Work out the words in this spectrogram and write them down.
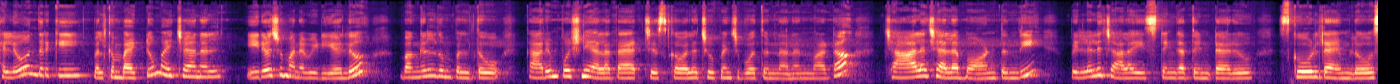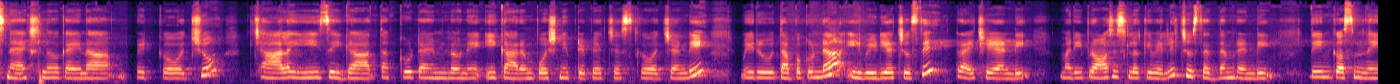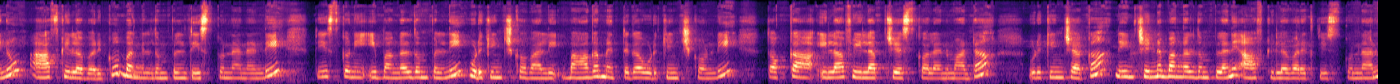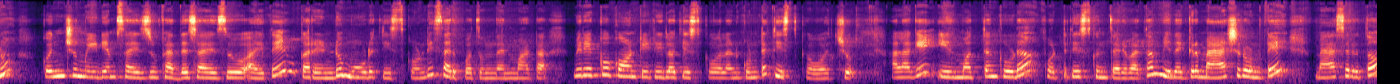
Hello అందరికీ welcome back to my channel. ఈరోజు మన వీడియోలో బంగాళదుంపలతో కారం పోషిని ఎలా తయారు చేసుకోవాలో చూపించబోతున్నాను అనమాట చాలా చాలా బాగుంటుంది. పిల్లలు చాలా ఇష్టంగా తింటారు. స్కూల్ టైంలో స్నాక్స్లోకైనా పెట్టుకోవచ్చు. చాలా ఈజీగా తక్కువ టైంలోనే ఈ కారం పోషిని ప్రిపేర్ చేసుకోవచ్చండి. మీరు తప్పకుండా ఈ వీడియో చూసి ట్రై చేయండి. మరి ప్రాసెస్లోకి వెళ్ళి చూసేద్దాం రండి. దీనికోసం నేను హాఫ్ కిలో వరకు బంగాళదుంపలను తీసుకున్నానండి. తీసుకొని ఈ బంగాళదుంపల్ని ఉడికించుకోవాలి. బాగా మెత్తగా ఉడికించుకోండి. తొక్క ఇలా ఫీలప్ చేసుకోవాలన్నమాట. ఉడికించాక నేను చిన్న బంగాళదుంపలని హాఫ్ కిలో వరకు తీసుకున్నాను. కొంచెం మీడియం సైజు పెద్ద సైజు అయితే ఒక రెండు మూడు తీసుకోండి సరిపోతుందన్నమాట. మీరు ఎక్కువ క్వాంటిటీలో తీసుకోవాలనుకుంటే తీసుకోవచ్చు. అలాగే ఇది మొత్తం కూడా పొట్టు తీసుకున్న తర్వాత మీ దగ్గర మ్యాషర్ ఉంటే మ్యాషర్తో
